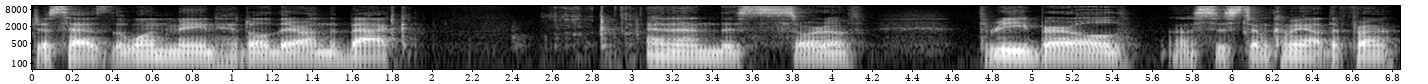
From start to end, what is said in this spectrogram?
Just has the one main handle there on the back. And then this sort of three barreled uh, system coming out the front.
